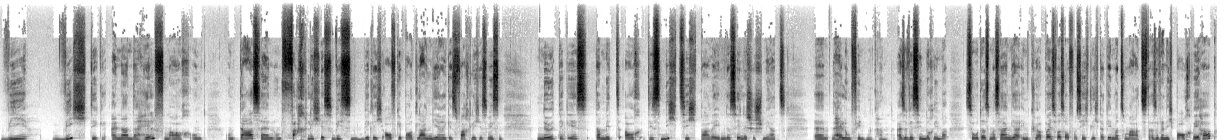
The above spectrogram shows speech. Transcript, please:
wie wichtig einander helfen auch und, und Dasein und fachliches Wissen, wirklich aufgebaut, langjähriges fachliches Wissen nötig ist, damit auch das Nicht-Sichtbare, eben der seelische Schmerz, äh, Heilung finden kann. Also wir sind noch immer so, dass wir sagen, ja, im Körper ist was offensichtlich, da gehen wir zum Arzt. Also wenn ich Bauchweh habe,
